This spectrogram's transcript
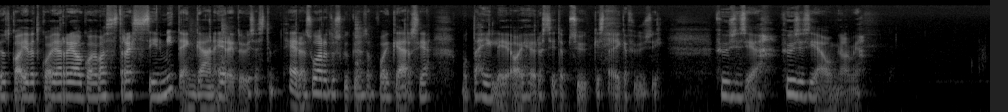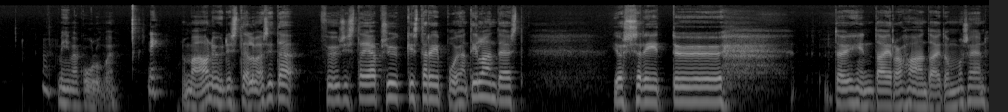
jotka eivät koe reagoivan stressiin mitenkään erityisesti. Heidän suorituskykynsä voi kärsiä, mutta heille ei aiheudu siitä psyykkistä eikä fyysi, fyysisiä, fyysisiä ongelmia. Mihin mä kuulun vai? Niin, No mä oon yhdistelmä sitä fyysistä ja psyykkistä, riippuu ihan tilanteesta. Jos se liittyy töihin tai rahaan tai tommoseen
